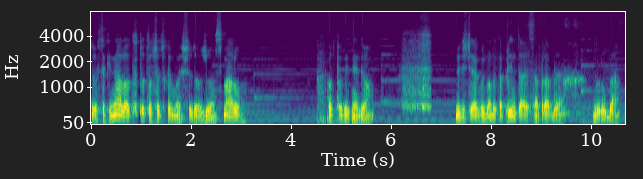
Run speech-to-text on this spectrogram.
tu jest taki nalot, tu troszeczkę mu jeszcze dołożyłem smaru odpowiedniego. Widzicie jak wygląda ta plinta, jest naprawdę gruba.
